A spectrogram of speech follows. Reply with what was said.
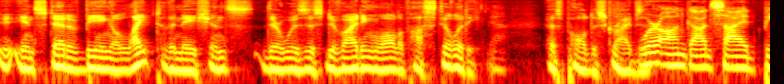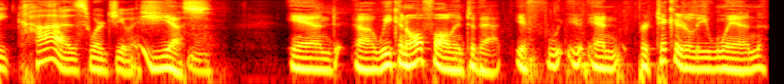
instead of being a light to the nations, there was this dividing wall of hostility, yeah. as Paul describes we're it. We're on God's side because we're Jewish. Yes. Yeah. And uh, we can all fall into that if we, and particularly when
